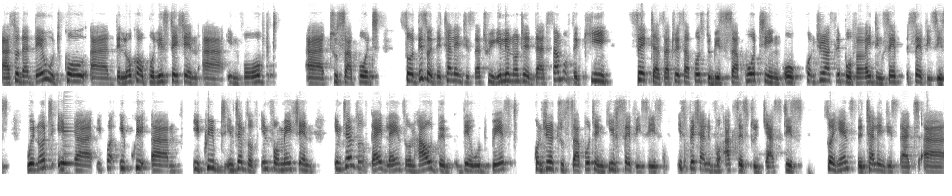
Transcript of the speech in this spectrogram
uh, so that they would call uh, the local police station uh, involved uh, to support. So these were the challenges that we really noted that some of the key sectors that were supposed to be supporting or continuously providing services were not uh, equi um, equipped in terms of information, in terms of guidelines on how they, they would best continue to support and give services, especially for access to justice. So hence the challenges that uh,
